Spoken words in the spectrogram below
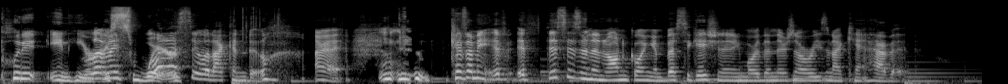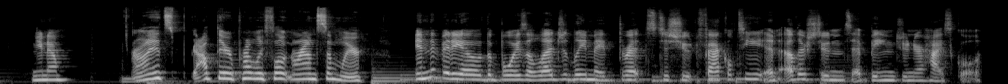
put it in here. let I me Let swear. me see what I can do. All right. Because I mean, if if this isn't an ongoing investigation anymore, then there's no reason I can't have it. You know. Uh, it's out there, probably floating around somewhere. In the video, the boys allegedly made threats to shoot faculty and other students at Byng Junior High School.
